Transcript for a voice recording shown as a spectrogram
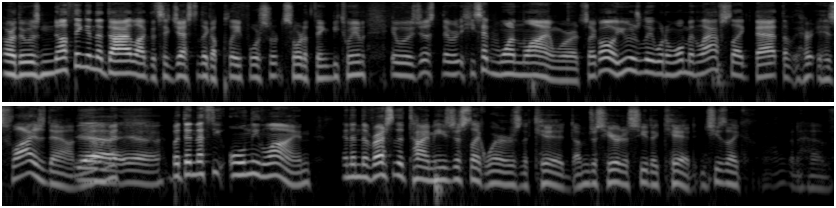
or there was nothing in the dialogue that suggested like a playful sort, sort of thing between them. It was just there. He said one line where it's like, "Oh, usually when a woman laughs like that, the, her, his flies down." You know what I Yeah, mean? yeah. But then that's the only line. And then the rest of the time, he's just like, "Where's the kid? I'm just here to see the kid." And she's like, "Oh, "I'm gonna have.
